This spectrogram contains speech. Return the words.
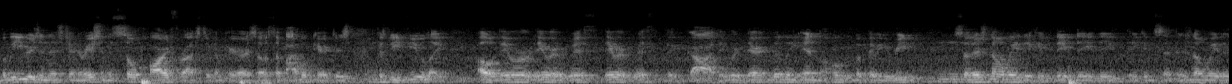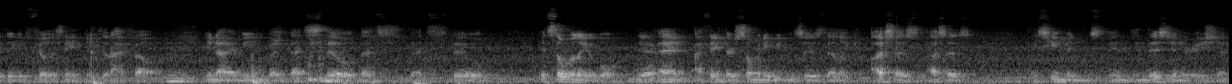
believers in this generation, it's so hard for us to compare ourselves to Bible characters because we view like, oh, they were they were with they were with the God. They were they're literally in the holy book that we read. Mhm. So there's no way they could they, they, they, they could sin. There's no way that they could feel the same things that I felt. Mm. You know what I mean? But that's still that's that's still it's still relatable. Yeah. And I think there's so many weaknesses that like us as us as as humans in, in this generation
